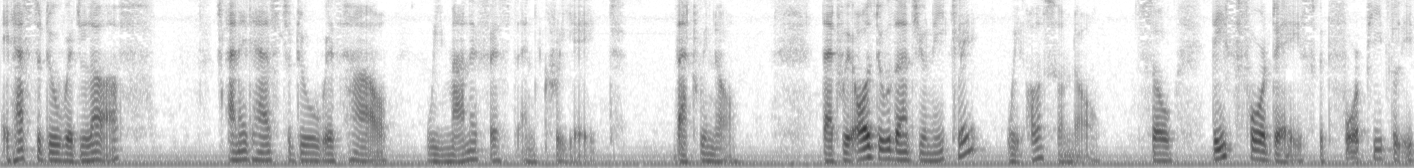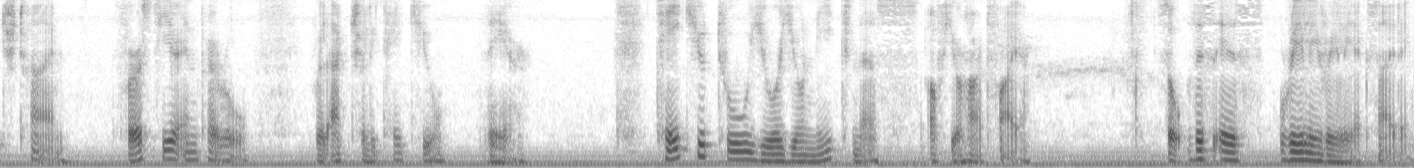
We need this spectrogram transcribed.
It has to do with love and it has to do with how we manifest and create. That we know. That we all do that uniquely, we also know. So these four days with four people each time, first here in Peru, will actually take you there. Take you to your uniqueness of your heart fire. So this is really, really exciting.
